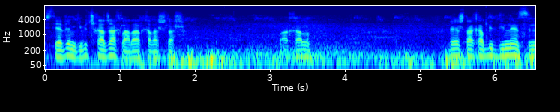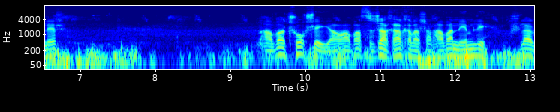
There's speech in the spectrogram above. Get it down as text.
istediğim gibi çıkacaklar arkadaşlar. Bakalım. 5 dakika bir dinlensinler. Hava çok şey ya. Hava sıcak arkadaşlar. Hava nemli. Kuşlar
